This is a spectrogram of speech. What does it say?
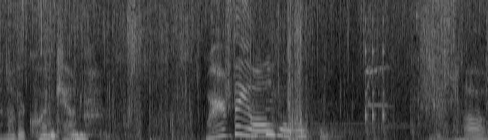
Another Quen camp. Where have they all... Oh.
